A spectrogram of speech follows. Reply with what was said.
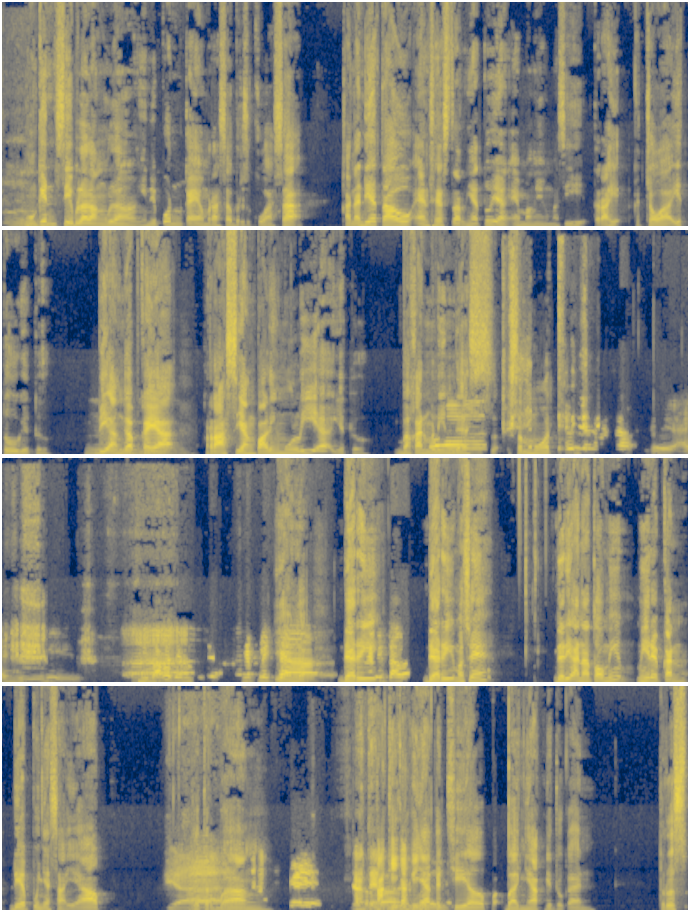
Hmm. Mungkin si belalang-belalang ini pun kayak merasa berkuasa karena dia tahu ancestornya tuh yang emang yang masih terakhir kecoa itu gitu. dianggap Hmm. kayak ras yang paling mulia gitu. Bahkan menindas semut. Eh, anjing ini ini banget ya maksudnya replika Iya, nggak? Dari dari maksudnya dari anatomi mirip kan. Dia punya sayap, Ya. dia terbang. Kaki-kakinya Iya. kecil, banyak gitu kan. Terus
